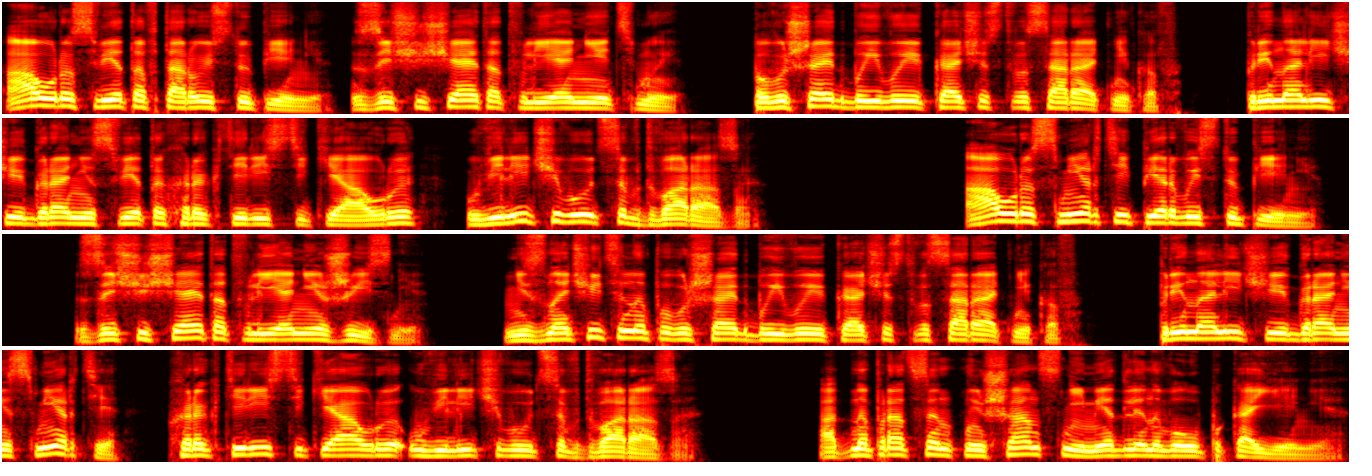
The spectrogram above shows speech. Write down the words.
Аура света второй ступени, защищает от влияния тьмы, повышает боевые качества соратников. При наличии грани света характеристики ауры увеличиваются в два раза. Аура смерти первой ступени. Защищает от влияния жизни. Незначительно повышает боевые качества соратников. При наличии грани смерти характеристики ауры увеличиваются в два раза. Однопроцентный шанс немедленного упокоения.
